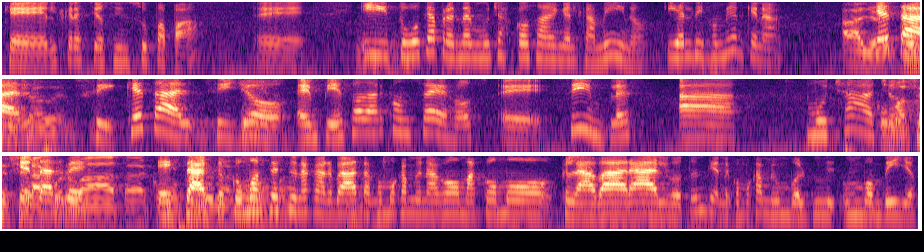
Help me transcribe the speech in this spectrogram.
que él creció sin su papá eh, y tuvo que aprender muchas cosas en el camino y él dijo mira ah, ¿qué tal? sí. ¿qué tal si yo empiezo a dar consejos eh, simples a muchachos que tal vez exacto cómo hacerse una carbata cómo cambiar una goma cómo clavar algo tú entiendes cómo cambiar un, bombillo.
